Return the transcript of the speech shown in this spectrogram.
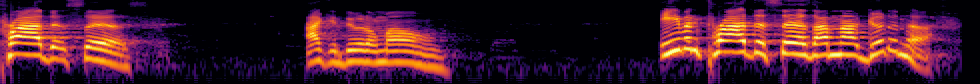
Pride that says, I can do it on my own. Even pride that says, I'm not good enough.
